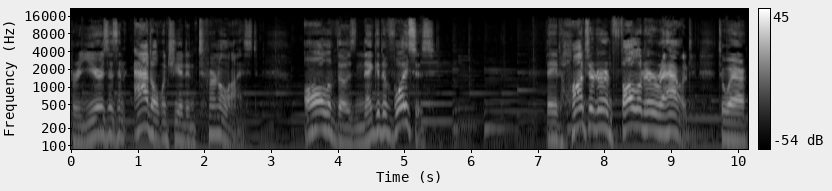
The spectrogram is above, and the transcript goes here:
her years as an adult when she had internalized all of those negative voices. They had haunted her and followed her around to where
